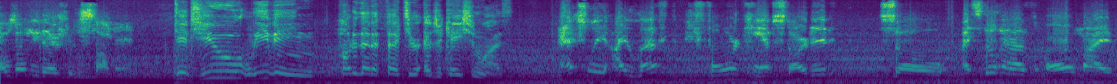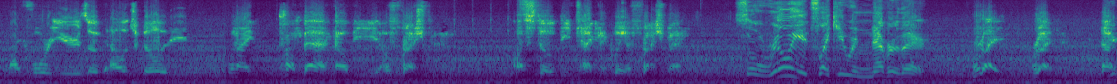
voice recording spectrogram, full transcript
I was only there for the summer. Did you leaving, how did that affect your education wise? Actually, I left before camp started, so I still have all my, my four years of eligibility. When I come back, I'll be a freshman. I'll still be technically a freshman. So really, it's like you were never there. Right, right. That,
